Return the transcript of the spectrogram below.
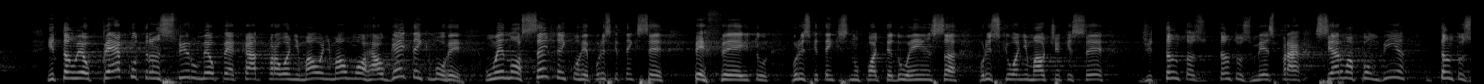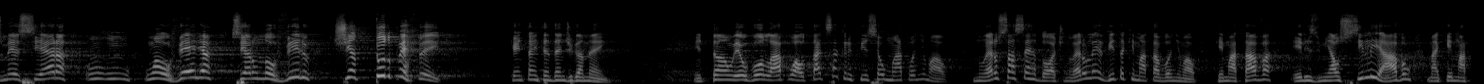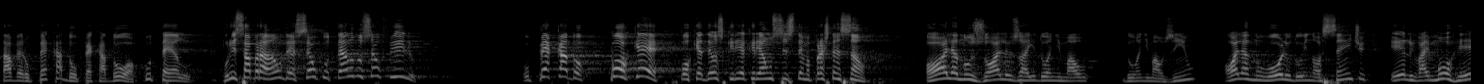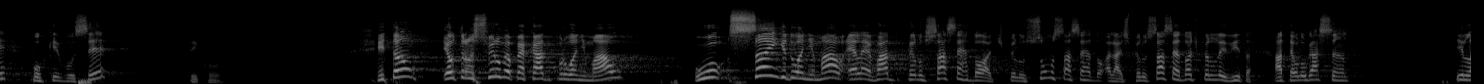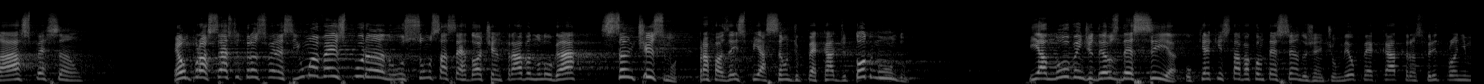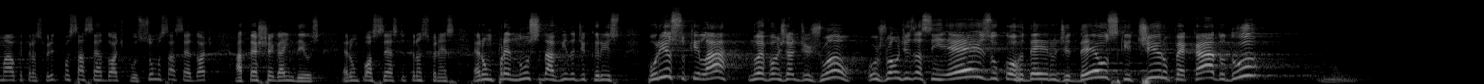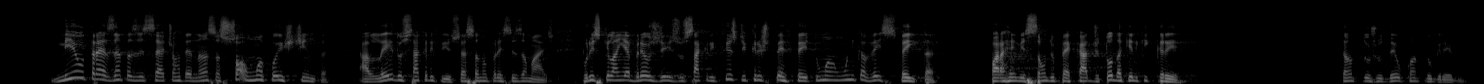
Então eu peco, transfiro o meu pecado para o animal, o animal morre, alguém tem que morrer, um inocente tem que morrer, por isso que tem que ser perfeito, por isso que tem que não pode ter doença, por isso que o animal tinha que ser de tantos, tantos meses para se era uma pombinha, tantos meses, se era um, um, uma ovelha, se era um novilho, tinha tudo perfeito. Quem está entendendo, diga amém. Então eu vou lá para o altar de sacrifício, eu mato o animal. Não era o sacerdote, não era o levita que matava o animal. Quem matava, eles me auxiliavam, mas quem matava era o pecador. O pecador, ó, cutelo. Por isso Abraão desceu o cutelo no seu filho. O pecador. Por quê? Porque Deus queria criar um sistema. Presta atenção. Olha nos olhos aí do animal, do animalzinho. Olha no olho do inocente. Ele vai morrer porque você pecou. Então, eu transfiro o meu pecado para o animal, o sangue do animal é levado pelo sacerdote, pelo sumo sacerdote, aliás, pelo sacerdote, pelo levita, até o lugar santo. E lá a aspersão. É um processo de transferência. E uma vez por ano, o sumo sacerdote entrava no lugar santíssimo para fazer expiação do pecado de todo mundo. E a nuvem de Deus descia. O que é que estava acontecendo, gente? O meu pecado transferido para o animal, que é transferido para o sacerdote, para o sumo sacerdote, até chegar em Deus. Era um processo de transferência, era um prenúncio da vinda de Cristo. Por isso que lá no Evangelho de João, o João diz assim: Eis o Cordeiro de Deus que tira o pecado do mundo. 1307 ordenanças, só uma foi extinta. A lei do sacrifício, essa não precisa mais. Por isso que lá em Hebreus diz: o sacrifício de Cristo perfeito, uma única vez feita para a remissão do pecado de todo aquele que crê, tanto do judeu quanto do grego.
